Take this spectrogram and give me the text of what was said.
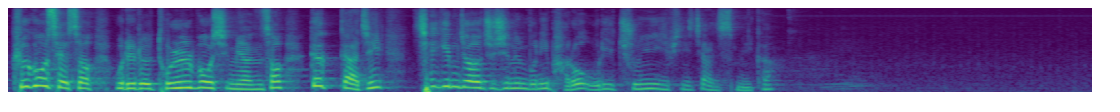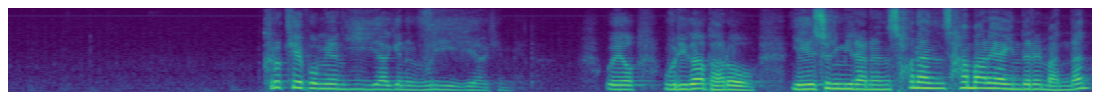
그곳에서 우리를 돌보시면서 끝까지 책임져 주시는 분이 바로 우리 주님이시지 않습니까? 그렇게 보면 이 이야기는 우리 이야기입니다. 왜요? 우리가 바로 예수님이라는 선한 사마리아인들을 만난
